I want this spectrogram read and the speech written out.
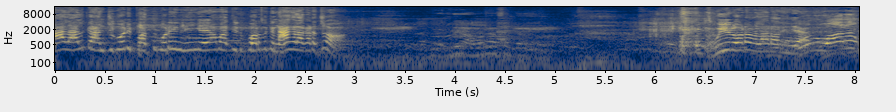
ஆள் ஆளுக்கு அஞ்சு கோடி பத்து கோடி நீங்க ஏமாத்திட்டு போறதுக்கு நாங்களா கிடைச்சோம். உயிரோட விளையாடாதீங்க. ஒரு வாரம்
